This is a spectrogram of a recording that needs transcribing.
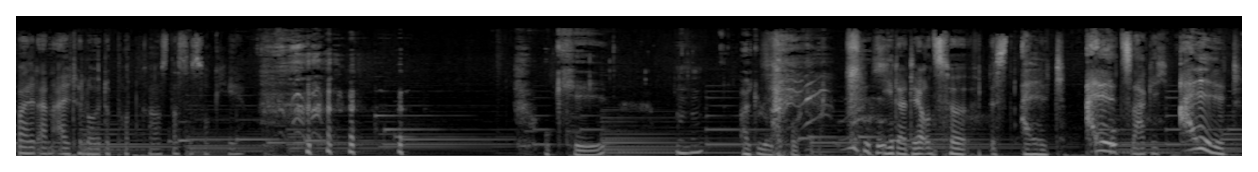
Bald ein alte Leute Podcast, das ist okay. Okay. Mhm. Alte Leute. Jeder, der uns hört, ist alt. Alt, sag ich, alt.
